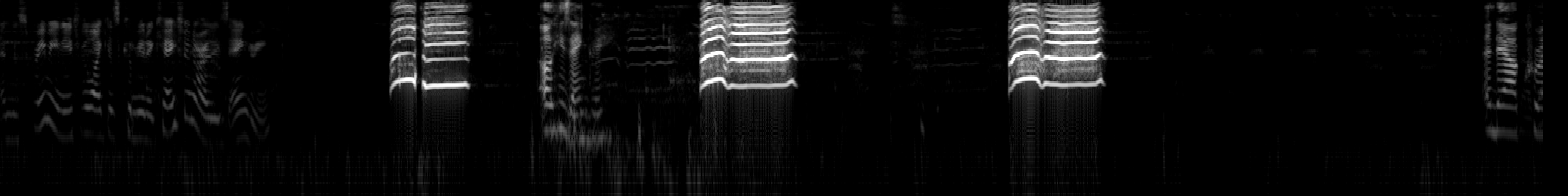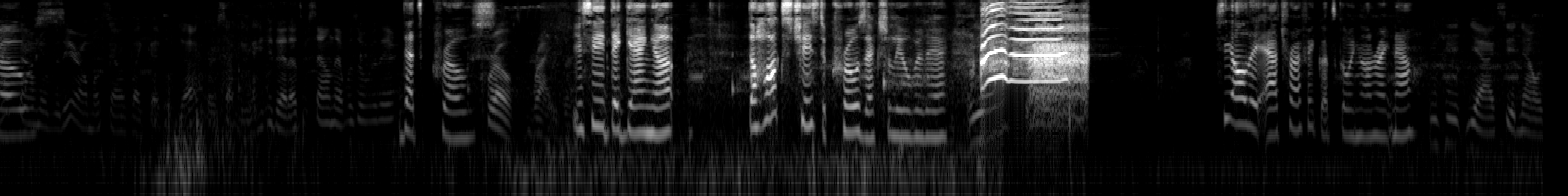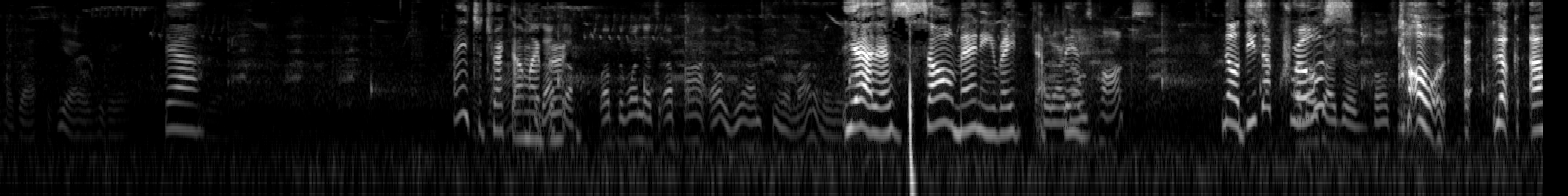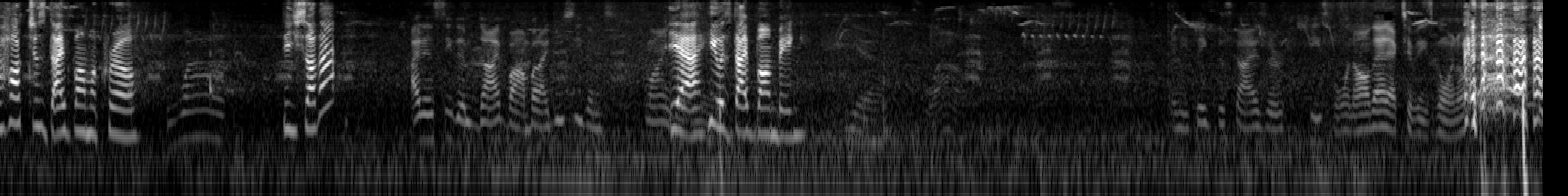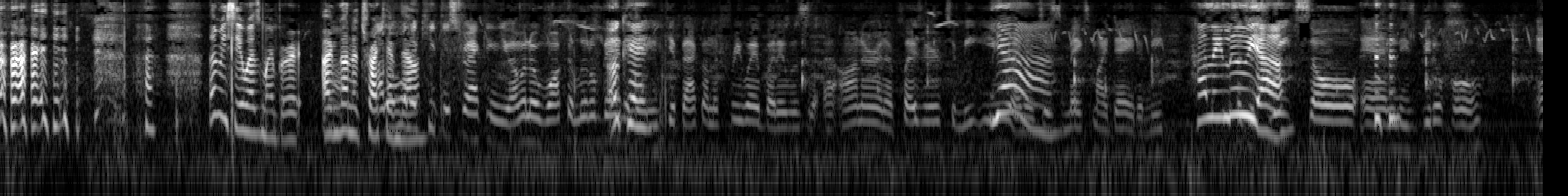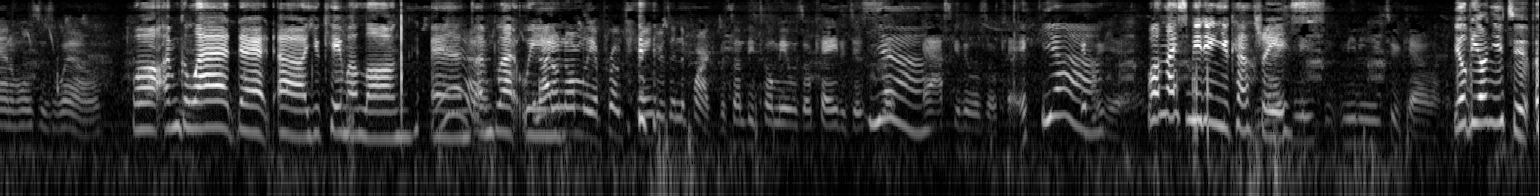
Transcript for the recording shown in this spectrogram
And the screaming, do you feel like it's communication or he's angry? Oh, he's angry. And That crows. sound over there almost sounds like a duck or something. Did you hear that other sound that was over there? That's crows. Crow, right. right. You see, they gang up. The hawks chase the crows actually over there. Yeah. See all the air traffic that's going on right now? Mhm. Yeah, I see it now with my glasses. Yeah, over there. Yeah. I need to track down my that's bird. A, well, the one that's up high. Oh yeah, I'm seeing a lot of them. there. Yeah, there's so many right up there. But are those hawks? No, these are Oh, crows. those are the. Oh, uh, look, a hawk just dive bomb a crow. Wow. Did you saw that? I didn't see them dive bomb, but I do see them flying. Yeah, he was dive bombing. Yeah. Wow. And you think the skies are peaceful when all that activity is going on? right. Let me see where's my bird. I'm gonna track him down. to keep distracting you. I'm going to walk a little bit Okay. and then get back on the freeway, but it was an honor and a pleasure to meet you. Yeah. And it just makes my day to meet Hallelujah. sweet soul and these beautiful animals as well. Well, I'm glad that uh, you came along, and Yeah. I'm glad we. And I don't normally approach strangers in the park, but something told me it was okay to just like, ask if it was okay. Yeah. yeah. Well, nice meeting you, Catrice. Nice meet- meeting you too, Caroline. You'll be on YouTube.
